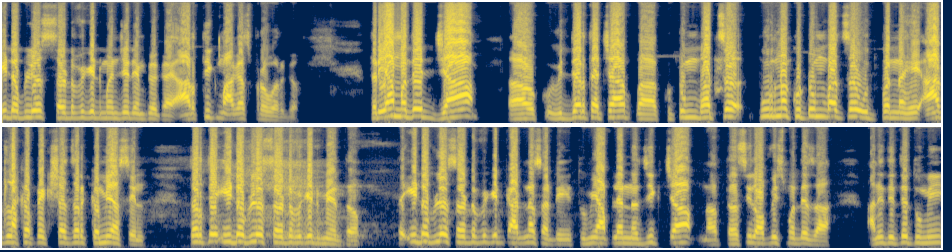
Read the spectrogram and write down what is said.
ईडब्ल्यू एस सर्टिफिकेट म्हणजे नेमकं काय? आर्थिक मागास प्रवर्ग. तर यामध्ये ज्या विद्यार्थ्याच्या कुटुंबाचं पूर्ण कुटुंबाचं उत्पन्न हे आठ लाखापेक्षा जर कमी असेल तर ते ईडब्ल्यू एस सर्टिफिकेट मिळतं. तर ईडब्ल्यू एस सर्टिफिकेट काढण्यासाठी तुम्ही आपल्या नजीकच्या तहसील ऑफिसमध्ये जा आणि तिथे तुम्ही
